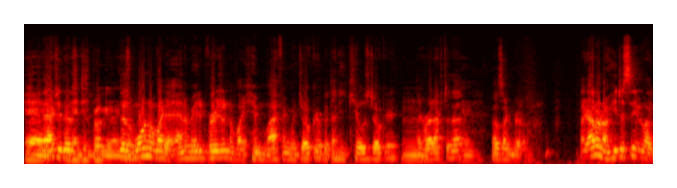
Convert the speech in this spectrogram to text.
Yeah. Actually, there's- they just broke it. I There's one of like an animated version of like him laughing with Joker, but then he kills Joker Mm, like right after that. yeah. I was like, bro, like I don't know. He just seemed like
